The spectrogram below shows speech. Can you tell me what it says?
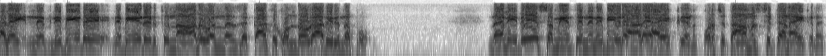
അല്ലെ നബിയുടെ നബിയുടെ അടുത്ത് നിന്ന് ആൾ വന്ന് ജക്കാത്ത് കൊണ്ടുപോകാതിരുന്നപ്പോ. എന്നാൽ ഇതേ സമയത്ത് തന്നെ നബി ഒരാളെ അയക്കുകയാണ്. കുറച്ച് താമസിച്ചിട്ടാണ് അയക്കുന്നത്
